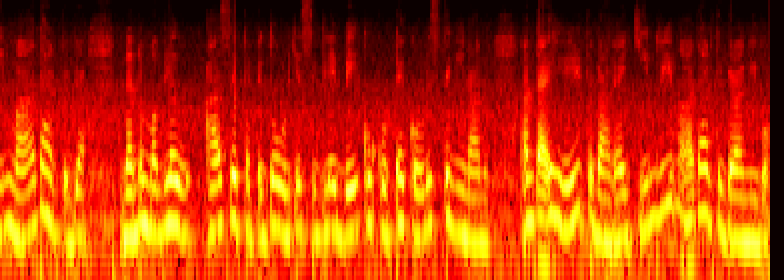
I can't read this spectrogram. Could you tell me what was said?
ಏನು ಮಾತಾಡ್ತಿದ್ಯಾ? ನನ್ನ ಮಗಳು ಆಸೆ ಪಟ್ಟಿದ್ದು ಅವಳಿಗೆ ಸಿಗಲೇಬೇಕು ಕೊಟ್ಟೆ ಕೊಡಿಸ್ತೀನಿ ನಾನು ಅಂತ ಹೇಳ್ತಿದ್ದಾರೆ ಏನ್ರಿ ಮಾತಾಡ್ತಿದ್ರಾ ನೀವು?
